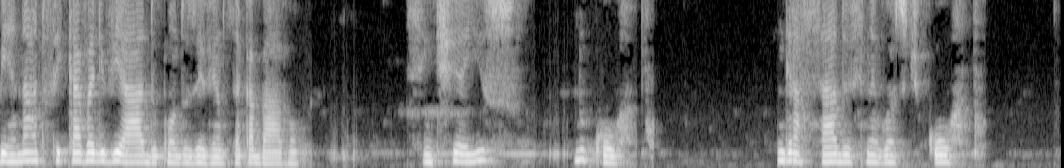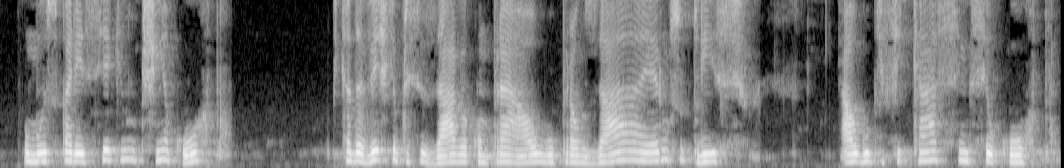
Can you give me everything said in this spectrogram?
Bernardo ficava aliviado quando os eventos acabavam. Sentia isso no corpo. Engraçado esse negócio de corpo. O moço parecia que não tinha corpo. Cada vez que precisava comprar algo para usar era um suplício, algo que ficasse em seu corpo.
